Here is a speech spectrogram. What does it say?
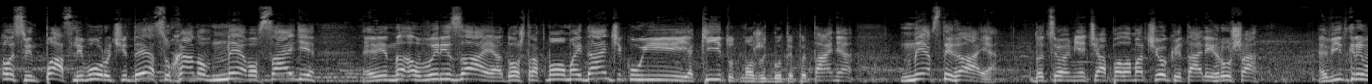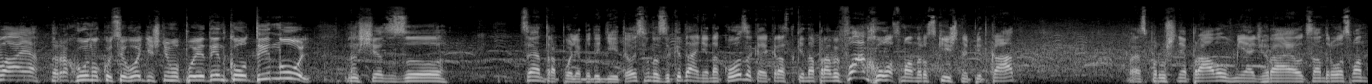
Ось він пас ліворуч іде. Суханов не в офсайді. Він вирізає до штрафного майданчику. І які тут можуть бути питання? Не встигає до цього м'яча Паламарчук. Віталій Груша відкриває рахунок у сьогоднішньому поєдинку 1-0. Ще з е, центра поля буде діяти. Ось воно закидання на козака. Якраз таки на правий фланг. Осман розкішний підкат. Без порушення правил в м'яч грає Олександр Осман.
